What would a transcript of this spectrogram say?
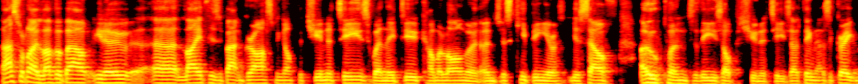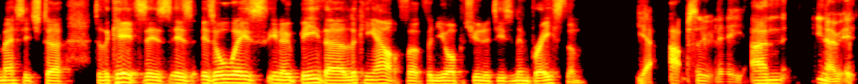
that's what I love about, you know, uh, life is about grasping opportunities when they do come along and, and just keeping your, yourself open to these opportunities. I think that's a great message to to the kids is is is always, you know, be there looking out for, for new opportunities and embrace them. Yeah, absolutely. And, you know, it,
